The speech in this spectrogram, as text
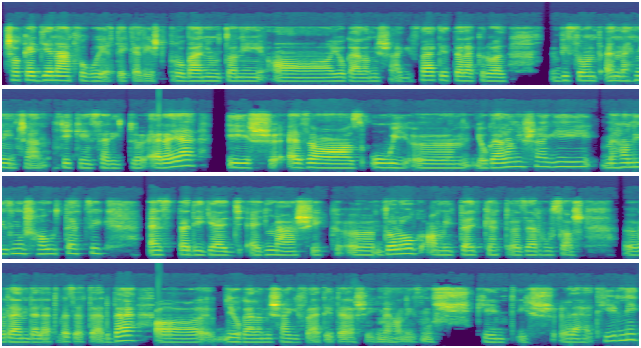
csak egy ilyen átfogó értékelést próbál nyújtani a jogállamisági feltételekről, viszont ennek nincsen kikényszerítő ereje, és ez az új ö, jogállamisági mechanizmus, ha úgy tetszik, ez pedig egy, egy másik ö, dolog, amit egy 2020-as rendelet vezetett be, a jogállamisági feltételesség mechanizmusként is lehet hívni,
